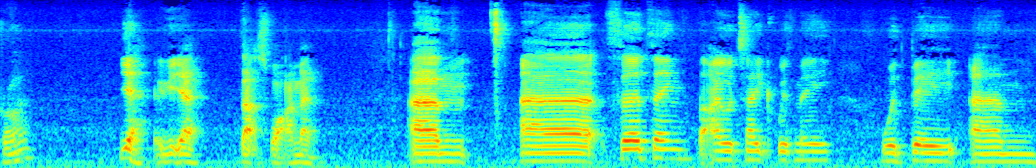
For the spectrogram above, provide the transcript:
Cry? Yeah, yeah, that's what I meant. Um, uh, third thing that I would take with me would be um,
